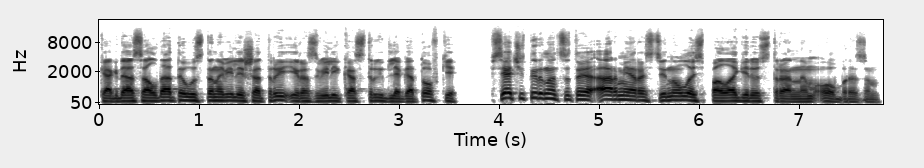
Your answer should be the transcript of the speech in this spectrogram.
Когда солдаты установили шатры и развели костры для готовки, вся 14-я армия растянулась по лагерю странным образом.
